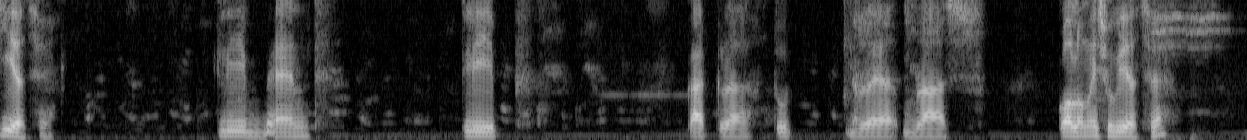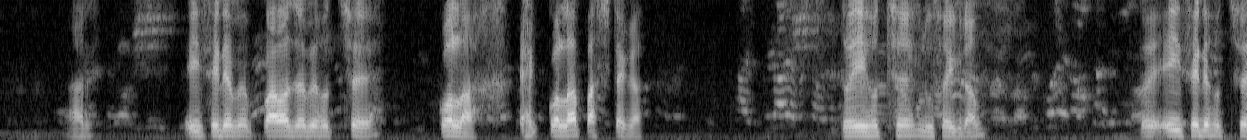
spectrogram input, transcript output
কি আছে? ক্লিপ, ব্যান্ড, ক্লিপ, কাকড়া, টুথ ব্রাশ, কলমে সুবি আছে। আর এই সাইডে পাওয়া যাবে হচ্ছে কলা। এক কলা পাঁচ টাকা। তো এই হচ্ছে লুসাই গ্রাম। তো এই সাইডে হচ্ছে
